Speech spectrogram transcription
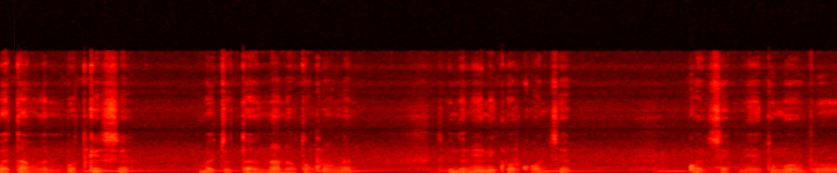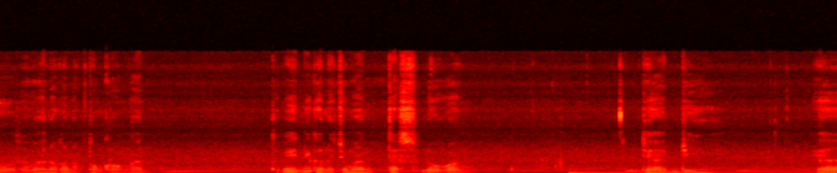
batangan podcast ya. Bacotan anak tongkrongan. Sebenarnya ini keluar konsep. Konsepnya itu ngobrol sama anak-anak tongkrongan. Tapi ini karena cuma tes doang jadi ya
